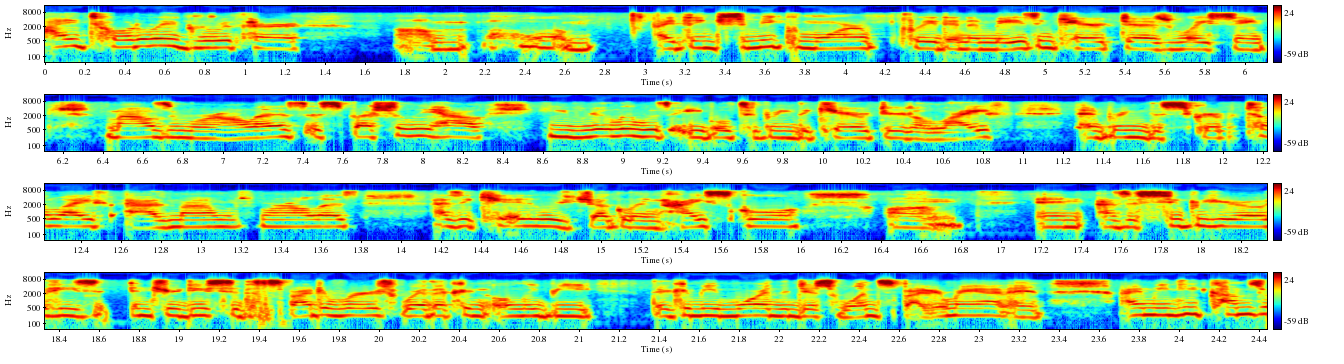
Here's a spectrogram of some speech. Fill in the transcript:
I totally agree with her. Um, um, I think Shameik Moore played an amazing character as voicing Miles Morales, especially how he really was able to bring the character to life and bring the script to life as Miles Morales. As a kid who was juggling high school, um, and as a superhero, he's introduced to the Spider Verse, where there can only be there can be more than just one Spider Man. And I mean, he comes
